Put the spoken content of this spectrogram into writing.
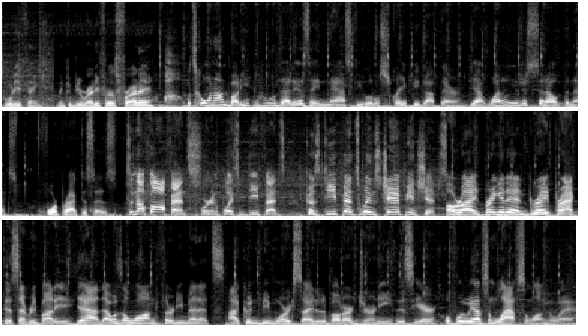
So what do you think? Think you'll be ready for this Friday? What's going on, buddy? Ooh, that is a nasty little scrape you got there. Yeah, why don't you just sit out the next four practices? It's enough offense. We're gonna play some defense because defense wins championships. All right, bring it in. Great practice, everybody. Yeah, that was a long 30 minutes. I couldn't be more excited about our journey this year. Hopefully we have some laughs along the way.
